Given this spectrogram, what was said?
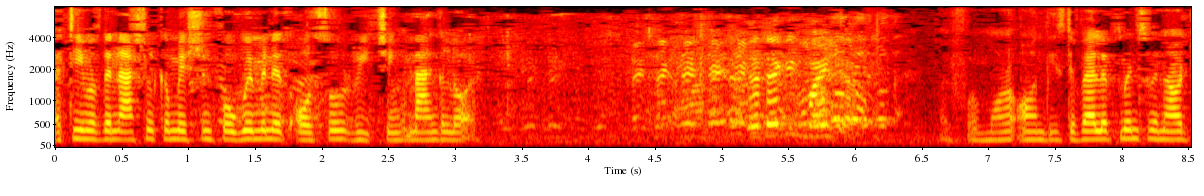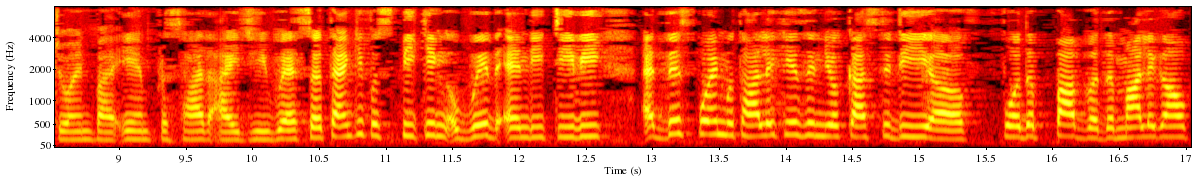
A team of the National Commission for Women is also reaching Mangalore. For more on these developments, we're now joined by AM Prasad, IG West. Sir, thank you for speaking with NDTV. At this point, Muthalik is in your custody uh, for the pub, the Malegaon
